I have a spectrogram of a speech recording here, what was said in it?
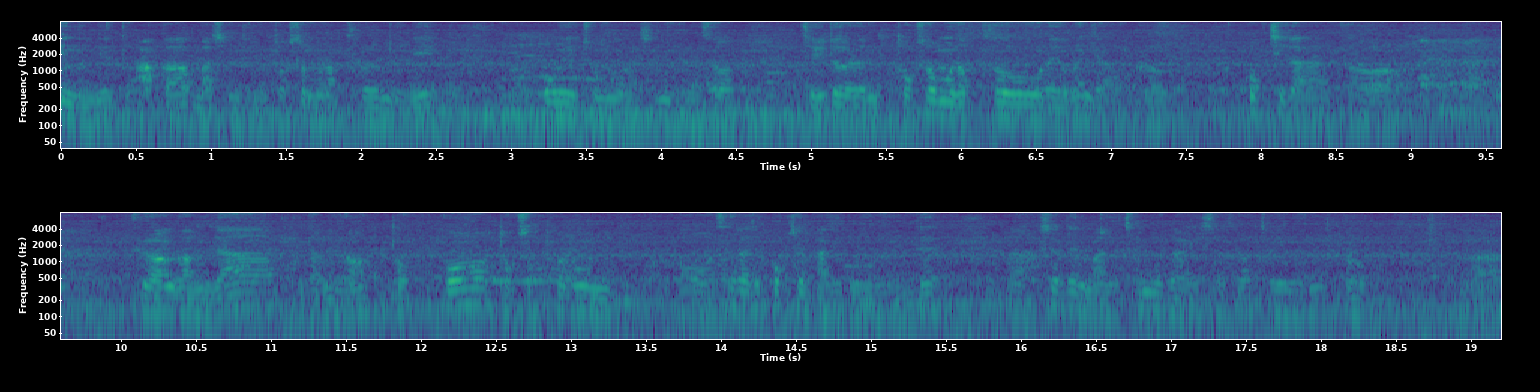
있는 게 아까 말씀드린 독서문학 프로그램들이 어, 좋은 것 같습니다. 그래서 저희들은 독서문학 프로그램은 이제 그 꼭지가 어, 교환 강좌, 그다음에 어, 독보, 독서 토론 어, 세 가지 꼭지를 가지고 있는데 어, 학생들이 많이 참여가 있어서 저희는 또 어,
